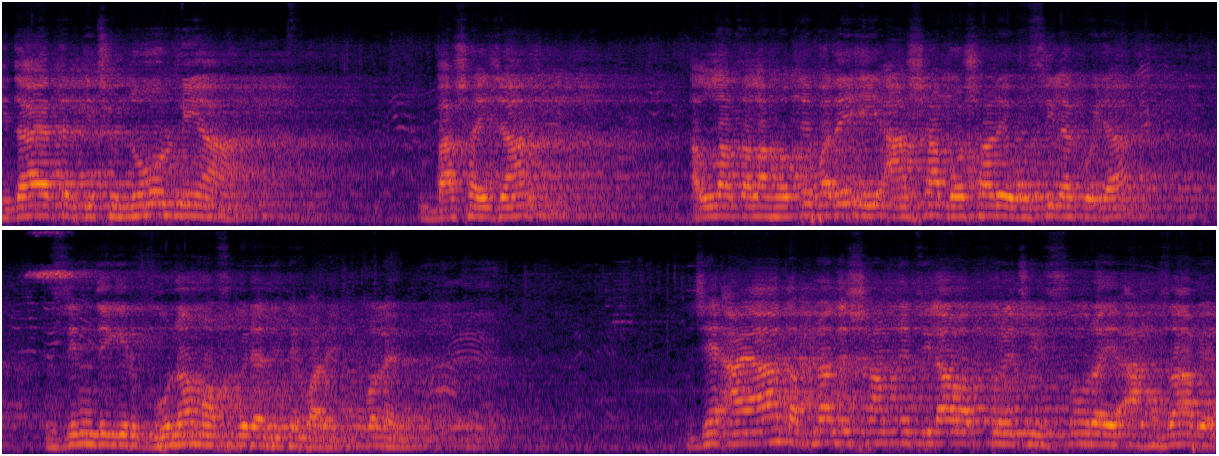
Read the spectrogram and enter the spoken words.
হৃদায়তের কিছু নূর নিয়া বাসায় যান। আল্লাহ তালা হতে পারে এই আশা বসারে উসিলা কইরা জিন্দিগির গুণা মাফ কইরা দিতে পারে বলেন? যে আয়াত আপনাদের সামনে তিলাওয়াত করেছি সুরাই আহজাবের।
